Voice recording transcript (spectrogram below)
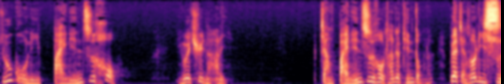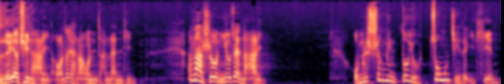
如果你百年之后，你会去哪里？讲百年之后，他就听懂了。不要讲说你死了要去哪里哦，这个很难很难听。那时候你又在哪里？我们的生命都有终结的一天。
